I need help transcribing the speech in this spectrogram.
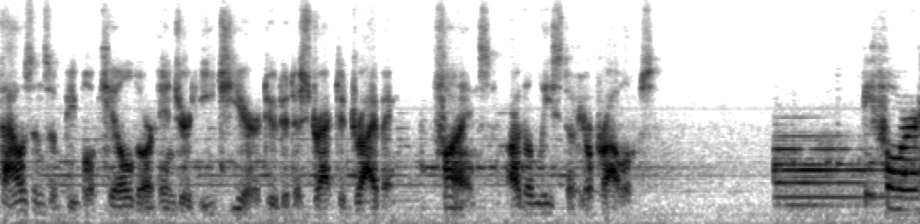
thousands of people killed or injured each year due to distracted driving, fines are the least of your problems. Before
